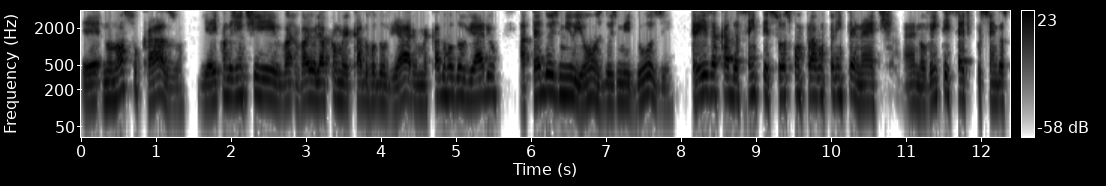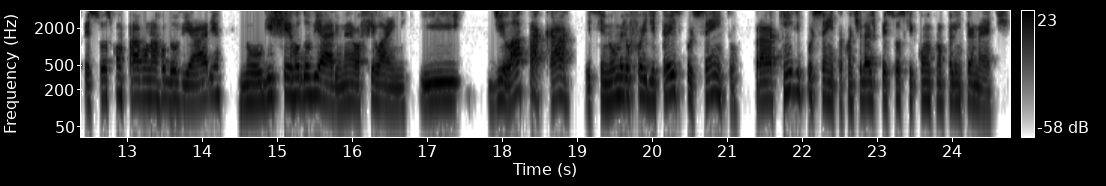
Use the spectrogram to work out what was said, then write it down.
É, no nosso caso, e aí quando a gente vai, olhar para o mercado rodoviário, o mercado rodoviário até 2011, 2012, três a cada 100 pessoas compravam pela internet. Né? 97% das pessoas compravam na rodoviária, no guichê rodoviário, né, offline. E de lá para cá, esse número foi de 3% para 15% a quantidade de pessoas que compram pela internet.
